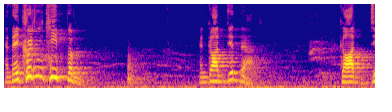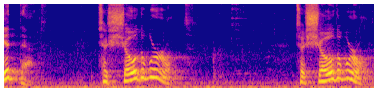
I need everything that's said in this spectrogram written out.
And they couldn't keep them. And God did that. God did that to show the world, to show the world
